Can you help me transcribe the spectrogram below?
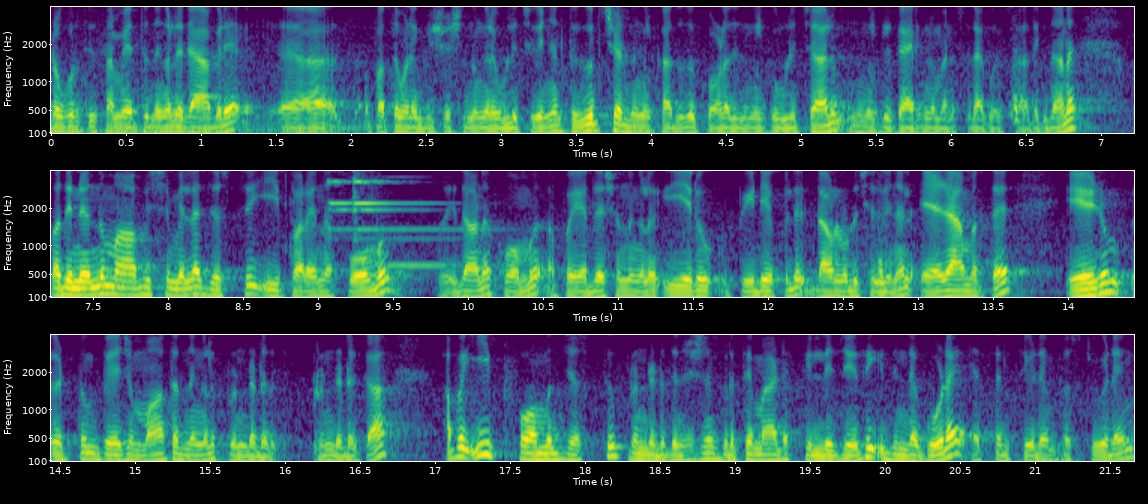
പ്രവൃത്തി സമയത്ത് നിങ്ങൾ രാവിലെ പത്ത് മണിക്ക് ശേഷം നിങ്ങൾ വിളിച്ചു കഴിഞ്ഞാൽ തീർച്ചയായിട്ടും നിങ്ങൾക്ക് അതത് കോളേജിൽ നിങ്ങൾക്ക് വിളിച്ചാലും നിങ്ങൾക്ക് കാര്യങ്ങൾ മനസ്സിലാക്കാൻ സാധിക്കുന്നതാണ്. അപ്പോൾ അതിനൊന്നും ആവശ്യമില്ല ജസ്റ്റ് ഈ പറയുന്ന ഫോം ഇതാണ് ഫോം അപ്പോൾ ഏകദേശം നിങ്ങൾ ഈ ഒരു പി ഡി എഫിൽ ഡൗൺലോഡ് ചെയ്ത് കഴിഞ്ഞാൽ ഏഴാമത്തെ ഏഴും എട്ടും പേജ് മാത്രം നിങ്ങൾ പ്രിന്റ് എടുക്കുക പ്രിന്റ് എടുക്കുക. അപ്പോൾ ഈ ഫോം ജസ്റ്റ് പ്രിന്റ് എടുത്തതിന് ശേഷം കൃത്യമായിട്ട് ഫില്ല് ചെയ്ത് ഇതിന്റെ കൂടെ എസ് എൽ സിയുടെയും പ്ലസ് ടുയുടെയും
